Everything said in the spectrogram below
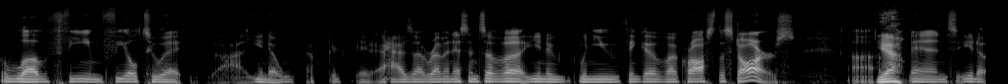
love theme feel to it. Uh, you know, it, it, has a reminiscence of uh, you know when you think of Across the Stars. Uh, yeah, and you know,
